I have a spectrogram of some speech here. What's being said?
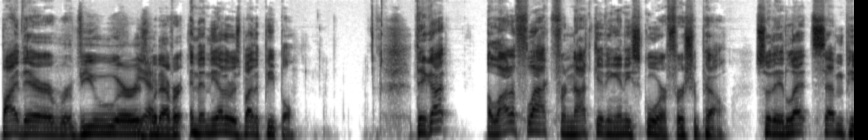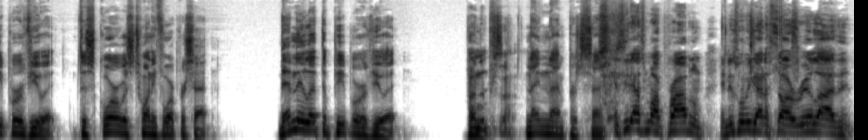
by their reviewers, Yeah. whatever, and then the other is by the people. They got a lot of flack for not giving any score for Chappelle. So they let seven people review it. The score was 24%. Then they let the people review it. Hundred percent. 99%. And see, that's my problem. And this is what we got to start realizing.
